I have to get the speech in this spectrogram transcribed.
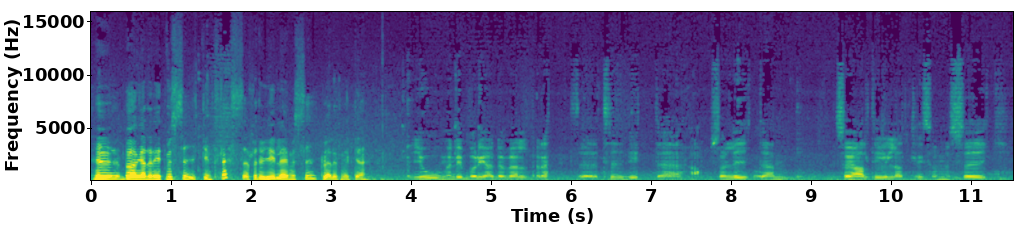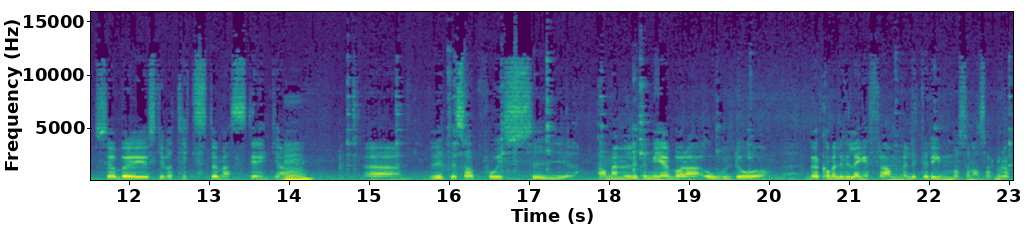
Hur började ditt musikintresse? För du gillar ju musik väldigt mycket. Jo, men det började väl rätt eh, tidigt. Eh, ja, som liten så jag har alltid gillat liksom, musik. Så jag började ju skriva texter mest egentligen. Mm. Eh, lite så poesi. Ja, men lite mer bara ord och... eh, Jag kommer lite längre fram med lite rim och sådana saker också.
